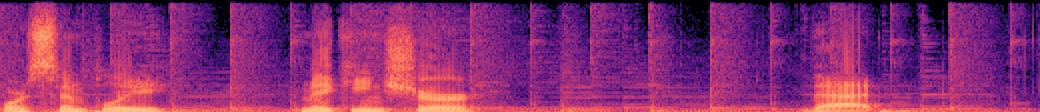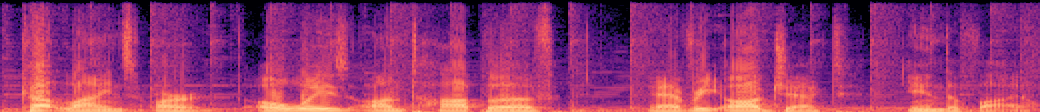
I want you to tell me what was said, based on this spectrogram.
or simply making sure that cut lines are always on top of every object in the file.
